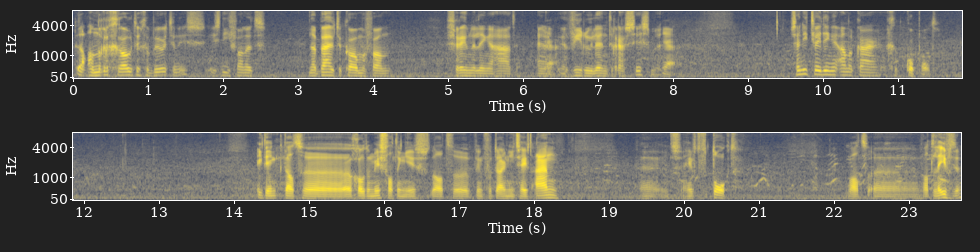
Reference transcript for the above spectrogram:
De andere grote gebeurtenis is die van het naar buiten komen van vreemdelingenhaat en, Ja. virulent racisme. Ja. Zijn die twee dingen aan elkaar gekoppeld? Ik denk dat eh, een grote misvatting is dat eh, Pim Fortuyn iets heeft aan, iets heeft vertolkt wat, eh, wat leefde.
